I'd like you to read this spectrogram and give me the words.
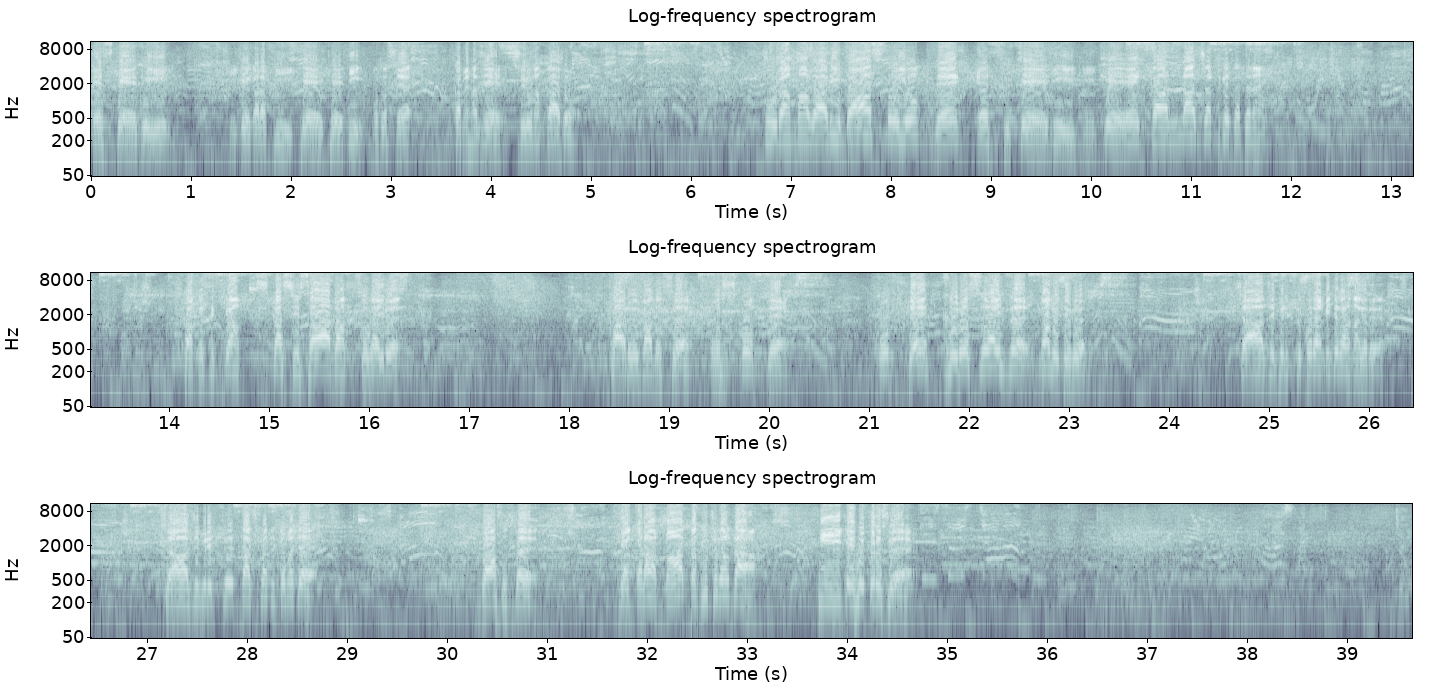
SKD2K から PKKD 落として画面端へ集団ガード。裏回りバースト4で SKD2K からジャンプ結果出ない。バックスキャンしかしサーバントがいる。カルバドス押し込んで持ってクロスワイズ投げてる。チャージブリッツこれは見てから投げる。チャージブリッツタッチパンで止めて。バーストしてキャンから全く違うんだ。PK フットレス。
